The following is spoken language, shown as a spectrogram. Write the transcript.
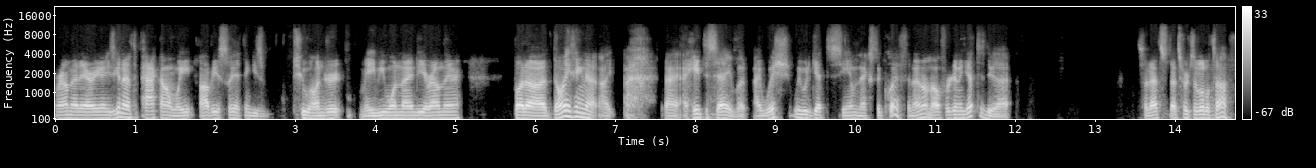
around that area. He's gonna have to pack on weight. Obviously, I think he's two hundred, maybe one ninety around there. But uh, the only thing that I, I I hate to say, but I wish we would get to see him next to Cliff, and I don't know if we're gonna get to do that. So that's that's where it's a little tough.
